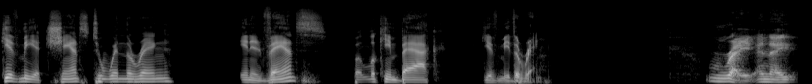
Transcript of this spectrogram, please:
give me a chance to win the ring in advance, but looking back, give me the ring. Right. And I,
